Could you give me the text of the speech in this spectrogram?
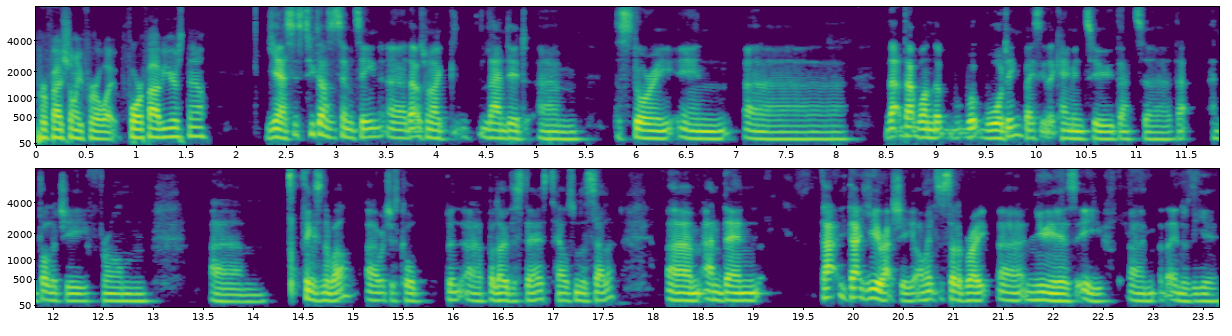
professionally for what four or five years now. Yes, it's 2017. Uh, that was when I landed um, the story in uh, that that one that w- warding basically that came into that uh, that anthology from um, Things in the Well, uh, which is called Be- uh, Below the Stairs: Tales from the Cellar. Um, and then that that year, actually, I went to celebrate uh, New Year's Eve um, at the end of the year,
